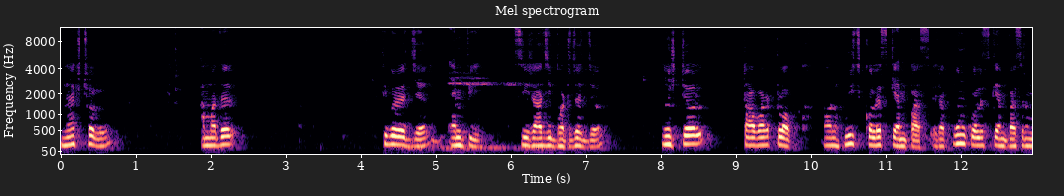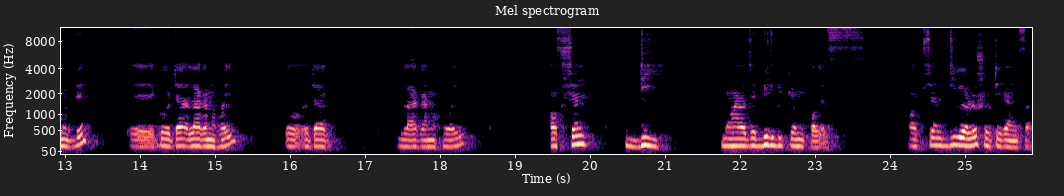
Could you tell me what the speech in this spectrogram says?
নেক্সট হলো, আমাদের ত্রিপুরা রাজ্যের MP Shri Rajib Bhattacharya install tower clock on which college campus এটা কোন কলেজ ক্যাম্পাসের মধ্যে এটা লাগানো হয়। তো এটা লাগানো হয় অপশন ডি, মহারাজা বীর বিক্রম কলেজ। অপশন ডি হলো সঠিক আনসার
